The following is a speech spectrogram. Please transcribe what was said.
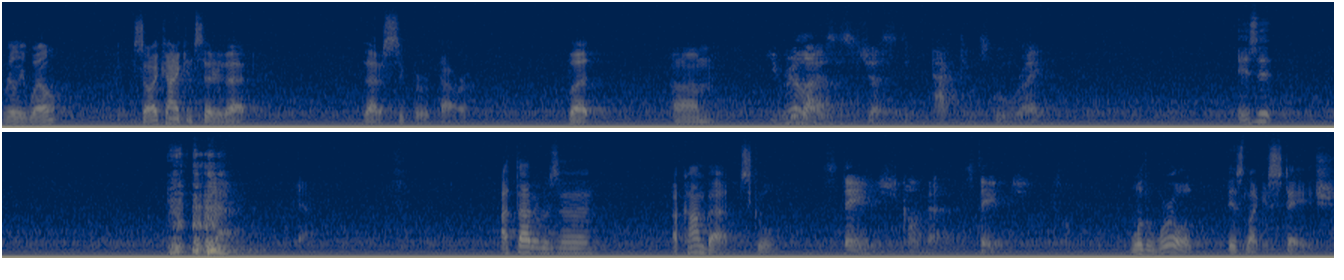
really well. So I kind of consider that that a superpower. But um, You realize this is just an acting school, right? is it? Yeah. I thought it was a a combat school. Stage combat. Stage. Well, the world is like a stage.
